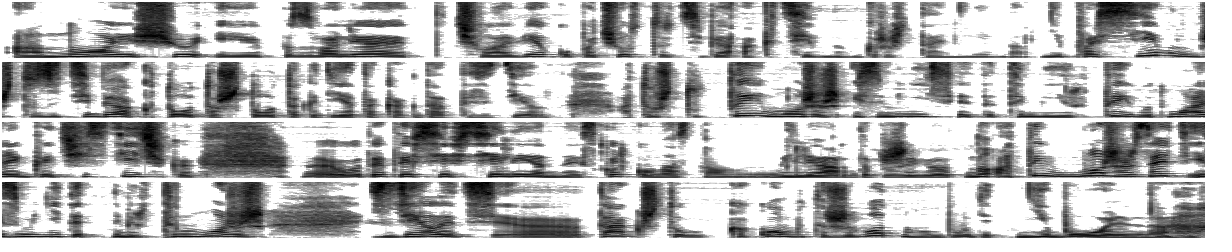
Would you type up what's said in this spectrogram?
оно еще и позволяет человеку почувствовать себя активным гражданином. Не пассивным, что за тебя кто-то что-то где-то когда-то сделал, а то, что ты можешь изменить этот мир. Ты вот маленькая частичка э, вот этой всей вселенной, сколько у нас там миллиардов живет, ну а ты можешь взять и изменить этот мир. Ты можешь сделать э, так, что какому-то животному будет не больно.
